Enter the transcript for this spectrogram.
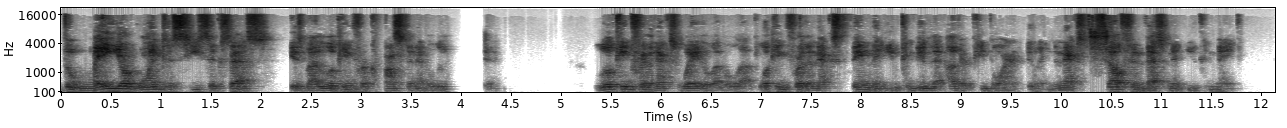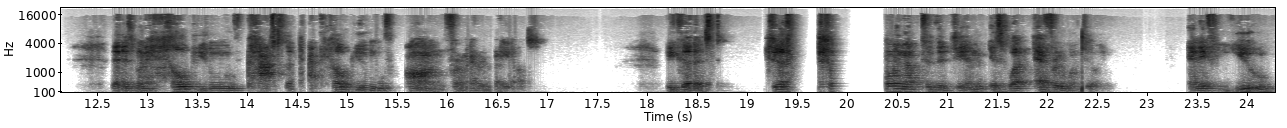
The way you're going to see success is by looking for constant evolution looking for the next way to level up, looking for the next thing that you can do that other people aren't doing, the next self investment you can make that is going to help you move past the pack, help you move on from everybody else. Because just showing up to the gym is what everyone's doing. And if you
